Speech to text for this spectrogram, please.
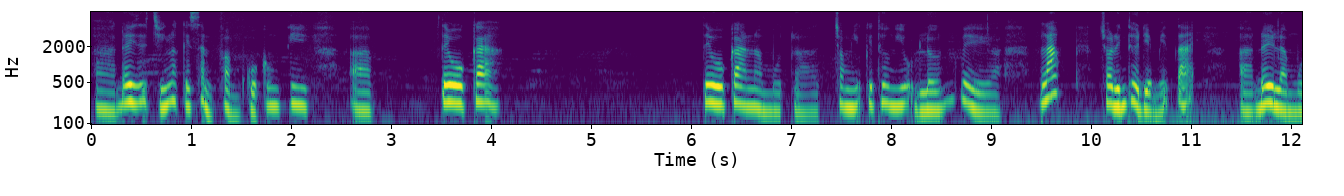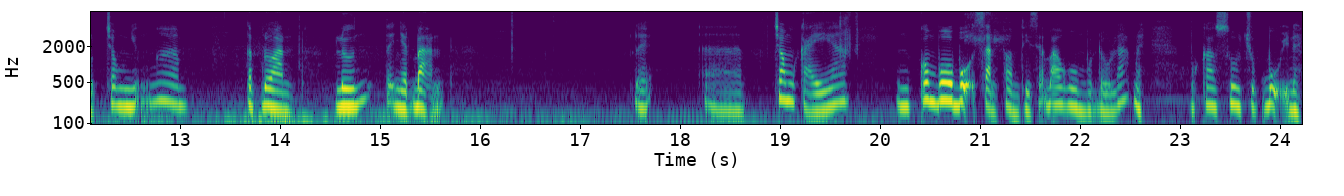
à, Đây chính là cái sản phẩm của công ty à, TOK TOK là một uh, trong những cái thương hiệu lớn về à, uh, lắp cho đến thời điểm hiện tại. À, Đây là một trong những uh, tập đoàn lớn tại Nhật Bản. Đấy, à, trong cái à, combo bộ sản phẩm thì sẽ bao gồm một đầu láp này một cao su trục bụi này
